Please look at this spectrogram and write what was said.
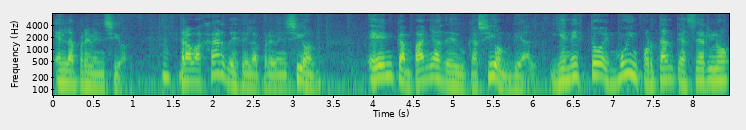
en la prevención. Trabajar desde la prevención en campañas de educación vial. Y en esto es muy importante hacerlo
